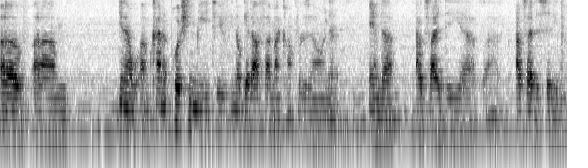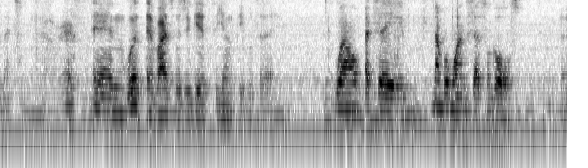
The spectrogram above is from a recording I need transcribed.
of um, you know um, kind of pushing me to you know get outside my comfort zone and and uh, outside the uh, uh, outside the city limits. All right. And what advice would you give to young people today? Well, I'd say number one, set some goals Okay.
